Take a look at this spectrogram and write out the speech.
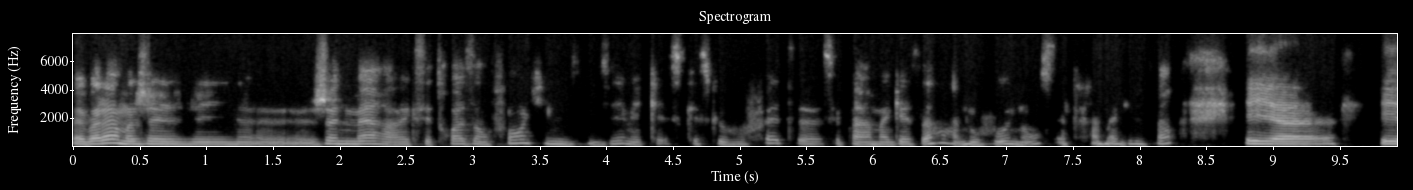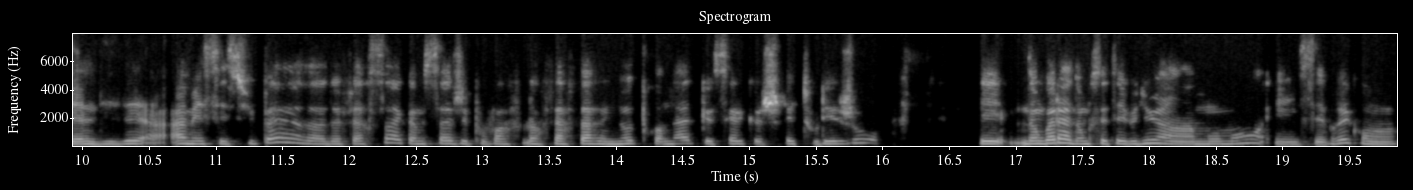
ben voilà, moi j'ai une jeune mère avec ses trois enfants qui me disait, mais qu'est-ce que vous faites? C'est pas un magasin, à nouveau, non, c'est pas un magasin. Et euh, et elle disait, ah mais c'est super de faire ça, comme ça, je vais pouvoir leur faire faire une autre promenade que celle que je fais tous les jours. Et donc voilà, donc c'était venu à un moment, et c'est vrai qu'on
